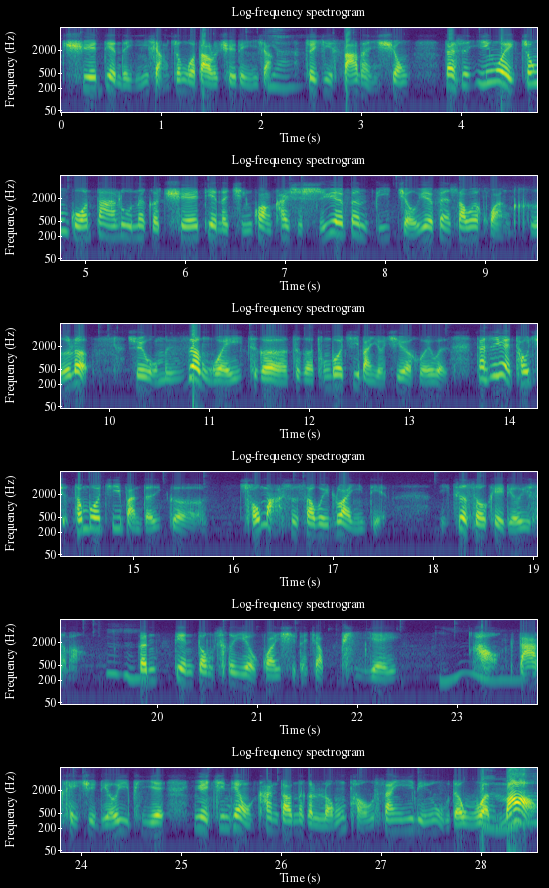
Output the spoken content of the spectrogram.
缺电的影响，中国大陆缺电影响，最近杀的很凶。但是因为中国大陆那个缺电的情况开始十月份比九月份稍微缓和了，所以我们认为这个这个铜箔基板有机会回稳。但是因为铜铜箔基板的一个筹码是稍微乱一点，你这时候可以留意什么？跟电动车也有关系的叫 PA。好，大家可以去留意 PA，因为今天我看到那个龙头三一零五的稳茂。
